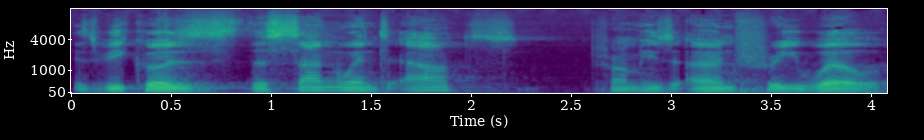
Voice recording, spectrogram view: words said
It's because the son went out from his own free will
